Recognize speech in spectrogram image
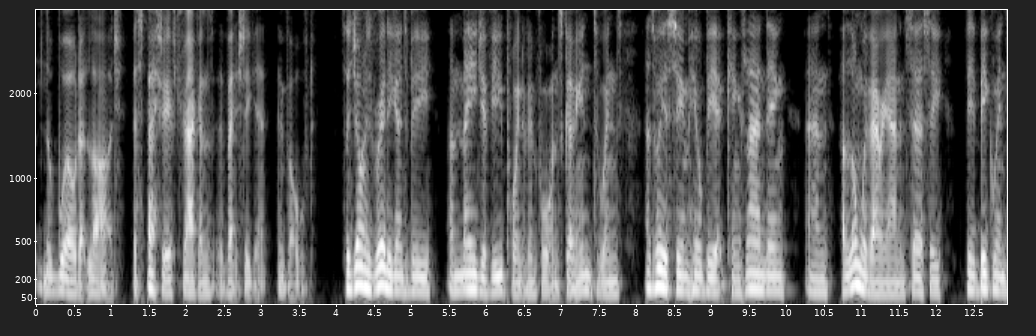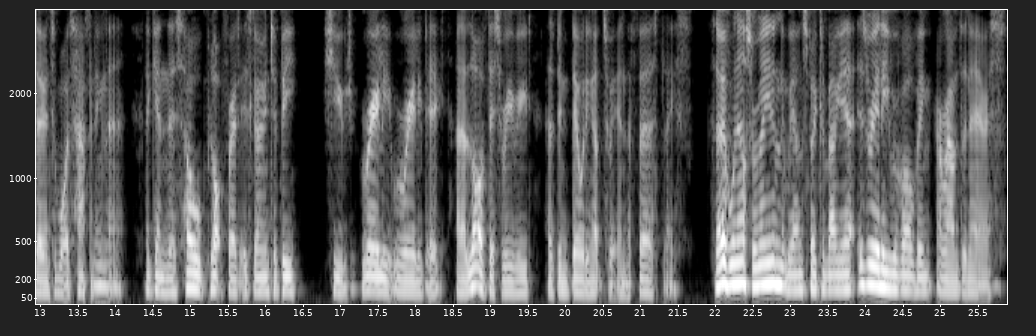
the world at large, especially if dragons eventually get involved? So Jon is really going to be a major viewpoint of importance going into Winds, as we assume he'll be at King's Landing, and along with Arianne and Cersei, be a big window into what is happening there. Again, this whole plot thread is going to be huge, really, really big, and a lot of this reread has been building up to it in the first place. So everyone else remaining that we haven't spoken about yet is really revolving around Daenerys.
